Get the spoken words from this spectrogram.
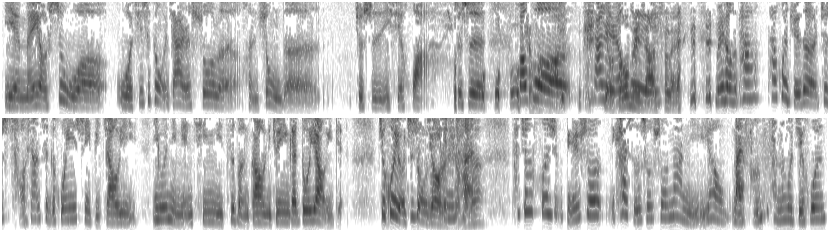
也没有，是我，我其实跟我家人说了很重的，就是一些话，就是 包括家里人会没拿出来，没有他，他会觉得就是好像这个婚姻是一笔交易，因为你年轻，你资本高，你就应该多要一点，就会有这种心态。他就会，比如说一开始的时候说，那你要买房子才能够结婚，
